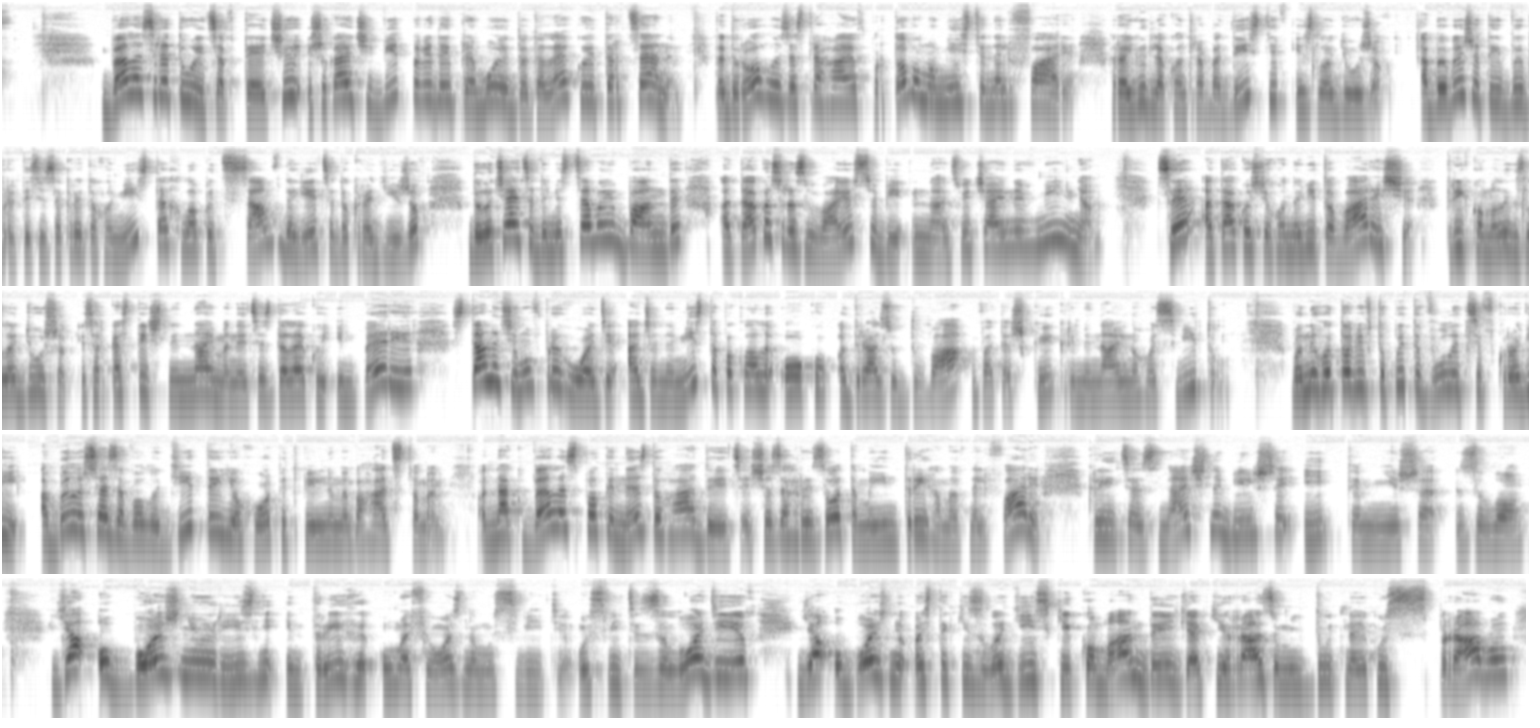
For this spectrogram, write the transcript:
Велес рятується втечею і, шукаючи відповідей, прямує до далекої Тарцени та дорогою застрягає в портовому місті Нальфарі, раю для контрабандистів і злодюжок. Аби вижити і вибратися із закритого міста, хлопець сам вдається до крадіжок, долучається до місцевої банди, а також розвиває в собі надзвичайне вміння. Це, а також його нові товариші, трійко малих злодюшок і саркастичний найманець із далекої імперії, стануть йому в пригоді, адже на місто поклали око одразу два ватажки кримінального світу. Вони готові втопити вулиці в крові, аби лише заволодіти його підпільними багатствами. Однак Велес поки не здогадується, що за гризотами і інтригами в Нельфарі криється значно більше і темніше зло. Я обожнюю різні інтриги у мафіозному світі, у світі злодіїв. Я обожнюю ось такі злодійські команди, які разом йдуть на якусь справу.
